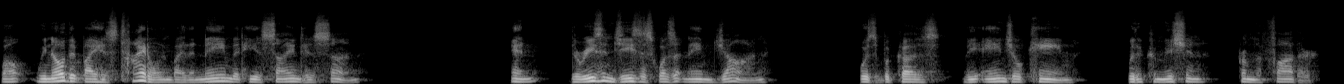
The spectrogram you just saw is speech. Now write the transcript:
Well, we know that by his title and by the name that he assigned his son, and the reason Jesus wasn't named John was because the angel came with a commission from the Father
